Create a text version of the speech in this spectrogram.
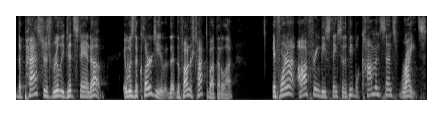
the pastors really did stand up. It was the clergy. The, the founders talked about that a lot. If we're not offering these things to the people, common sense rights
